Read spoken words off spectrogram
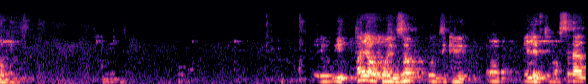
au monde. Oui, par exemple, on dit qu'un élève qui dans la salle,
